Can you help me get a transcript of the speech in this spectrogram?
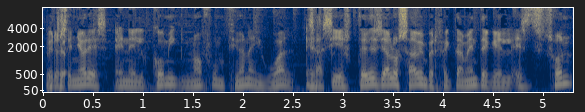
Pero hecho- señores, en el cómic no funciona igual. O sea, Es- si ustedes ya lo saben perfectamente, que el- es- son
